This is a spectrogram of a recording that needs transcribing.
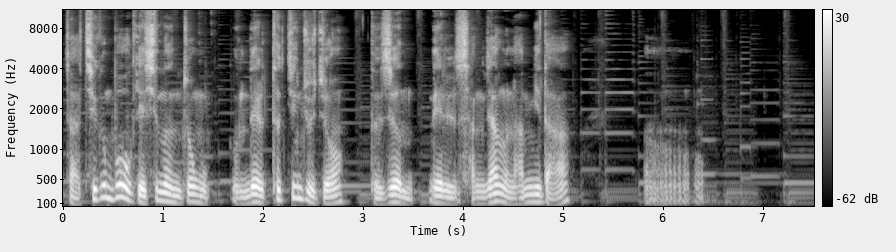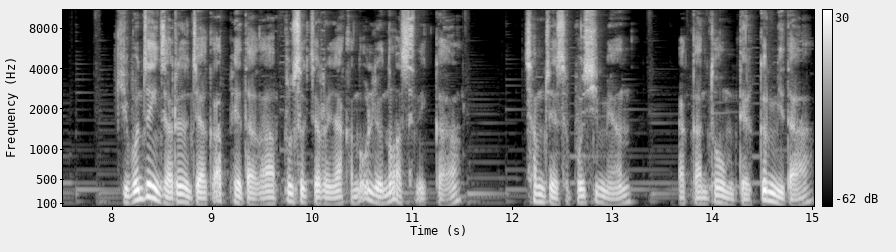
자 지금 보고 계시는 종목은 내일 특징주죠. 더전 내일 상장을 합니다. 어, 기본적인 자료는 제가 카페에다가 분석 자료를 약간 올려놓았으니까 참조해서 보시면 약간 도움 될 겁니다.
